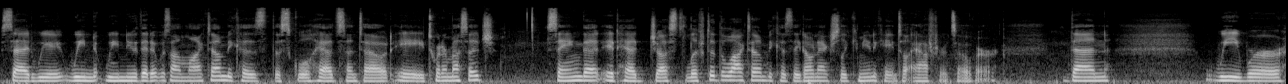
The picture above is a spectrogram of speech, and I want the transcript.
said we we we knew that it was on lockdown because the school had sent out a Twitter message saying that it had just lifted the lockdown because they don't actually communicate until after it's over. Then we were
